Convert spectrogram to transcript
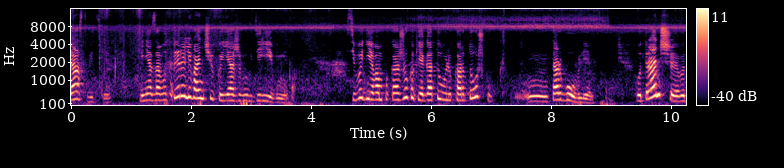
Здравствуйте! Меня зовут Тыра Ливанчук, и я живу в деревне. Сегодня я вам покажу, как я готовлю картошку к торговле. Вот раньше вот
